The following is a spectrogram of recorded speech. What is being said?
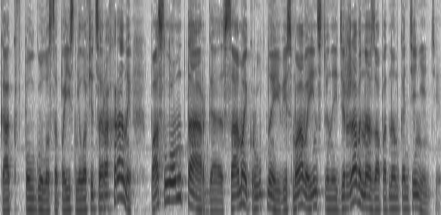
Как в полголоса пояснил офицер охраны, послом Тарга, самой крупной и весьма воинственной державы на западном континенте.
